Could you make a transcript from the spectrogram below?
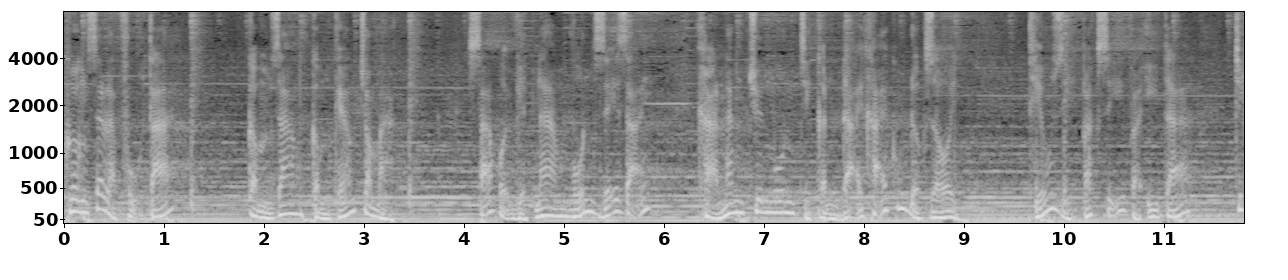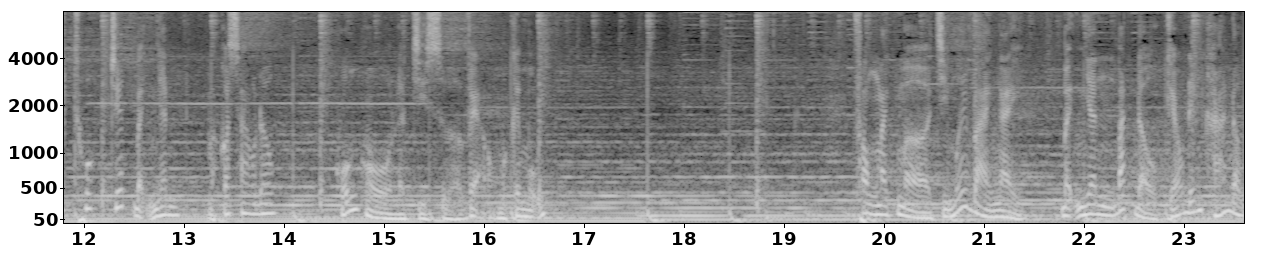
Hương sẽ là phụ tá, Cầm dao cầm kéo cho Mạc. Xã hội Việt Nam vốn dễ dãi Khả năng chuyên môn chỉ cần đại khái cũng được rồi. Thiếu gì bác sĩ và y tá, Trích thuốc chết bệnh nhân Mà có sao đâu. Huống hồ là chỉ sửa vẹo một cái mũi. Phòng mạch mở chỉ mới vài ngày, Bệnh nhân bắt đầu kéo đến khá đông.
